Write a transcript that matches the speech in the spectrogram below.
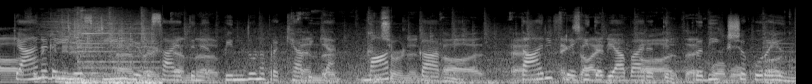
കാനഡയിലെ സ്റ്റീൽ വ്യവസായത്തിന് പിന്തുണ പ്രഖ്യാപിക്കാൻ മാർക്ക് കാർണി താരിഫ് രഹിത വ്യാപാരത്തിൽ പ്രതീക്ഷ കുറയുന്നു.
